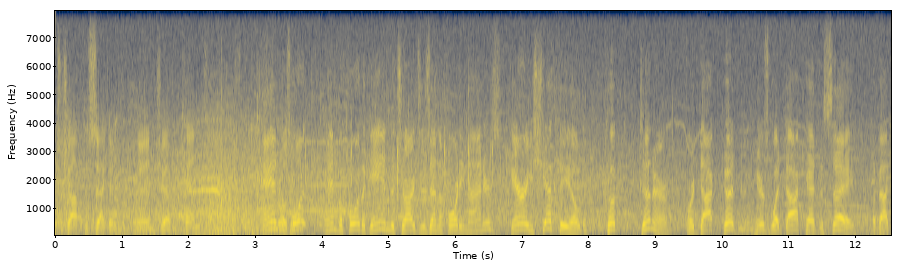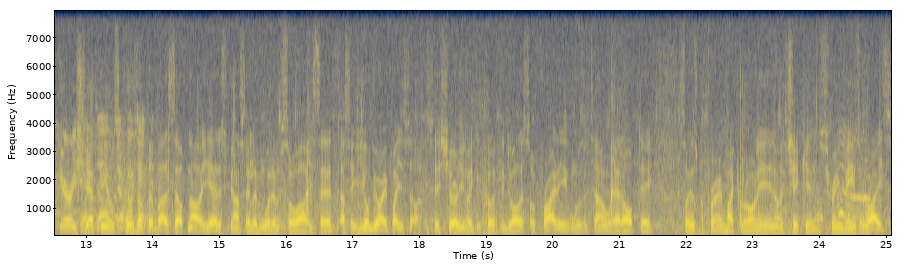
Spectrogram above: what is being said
It's chopped to second, and Jeff Kent and before, and before the game, the Chargers and the 49ers, Gary Sheffield cooked dinner for Doc Gooden. And here's what Doc had to say about Gary Sheffield's cooking. He's up there by himself now. He had his fiance living with him. So uh, he said, I said, you gonna be all right by yourself? He said, sure. You know, he can cook and do all this. So Friday when we was in town, we had off day. So he was preparing macaroni, you know, chicken, string beans, and rice.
